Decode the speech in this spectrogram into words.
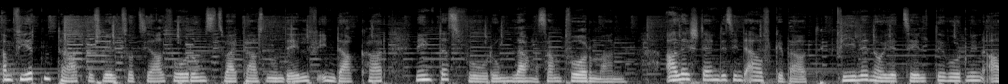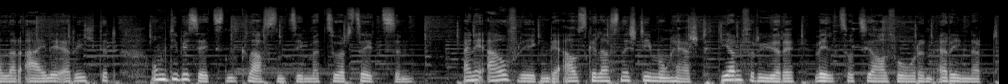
Am vierten Tag des Weltsozialforums 2011 in Dakar nimmt das Forum langsam Form an. Alle Stände sind aufgebaut, viele neue Zelte wurden in aller Eile errichtet, um die besetzten Klassenzimmer zu ersetzen. Eine aufregende, ausgelassene Stimmung herrscht, die an frühere Weltsozialforen erinnert.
